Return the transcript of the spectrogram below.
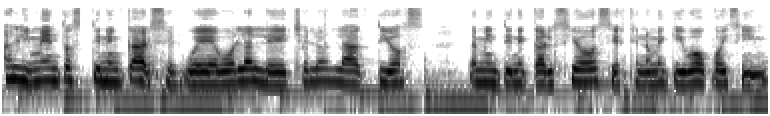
alimentos tienen calcio? El huevo, la leche, los lácteos. También tiene calcio, si es que no me equivoco y si,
